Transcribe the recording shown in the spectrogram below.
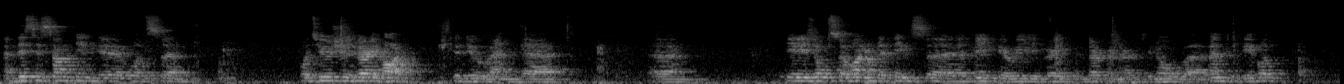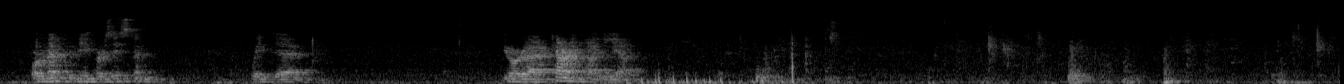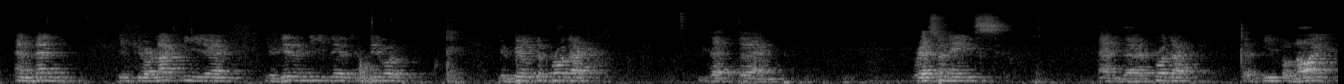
And this is something uh, what's uh, what's usually very hard to do, and uh, um, it is also one of the things uh, that make you a really great entrepreneur to know when to pivot or when to be persistent with your current idea. And then, if you're lucky, uh, you didn't need uh, to pivot, you built a product that um, resonates and a product that people like.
